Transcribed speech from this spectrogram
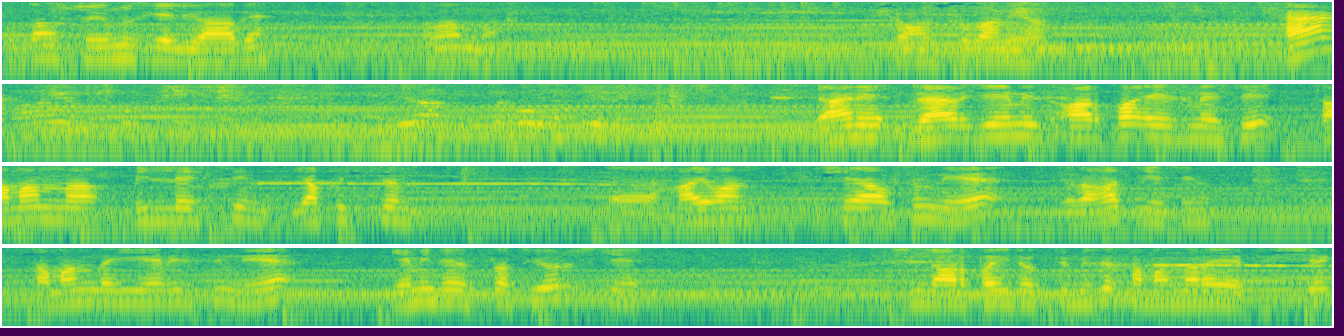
Şuradan suyumuz geliyor abi. Tamam mı? Şu an sulanıyor. He? Yani vereceğimiz arpa ezmesi samanla birleşsin, yapışsın, e, hayvan şey alsın diye, rahat yesin, samanı da yiyebilsin diye yemi de ıslatıyoruz ki e, şimdi arpayı döktüğümüzde samanlara yapışacak.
